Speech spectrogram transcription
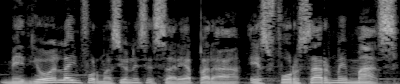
me dio la información necesaria para esforzarme más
